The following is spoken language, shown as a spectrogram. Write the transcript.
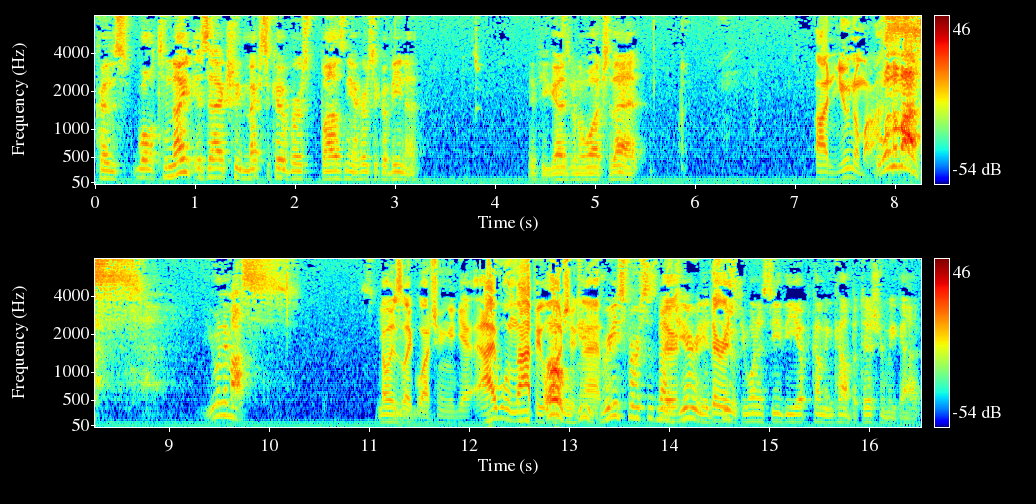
'cause because well, tonight is actually Mexico versus Bosnia Herzegovina. If you guys want to watch that, On Unimas. Unimas, Unimas. I always like watching again. I will not be Oh, watching dude, that Greece versus Nigeria there too. is- If you want to see the upcoming competition we got.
